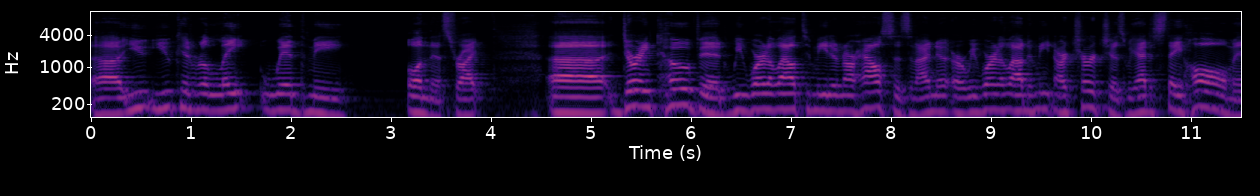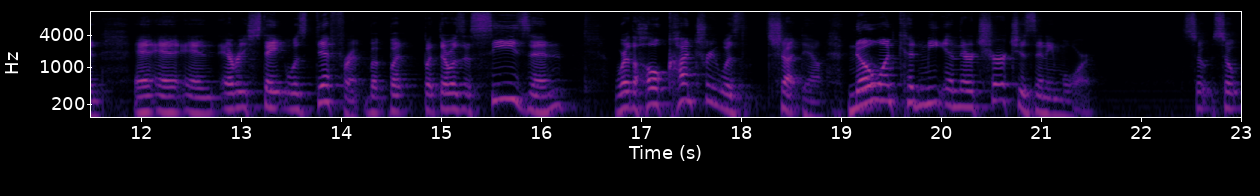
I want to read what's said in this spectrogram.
uh, you, you can relate with me on this, right? Uh, during COVID, we weren't allowed to meet in our houses, and I know, or we weren't allowed to meet in our churches. We had to stay home, and and and, and every state was different. But but but there was a season where the whole country was shut down. No one could meet in their churches anymore. So, so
